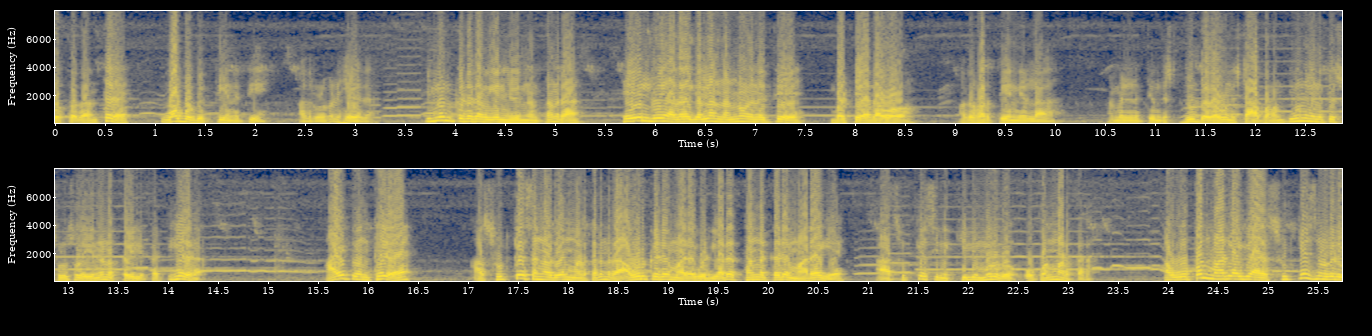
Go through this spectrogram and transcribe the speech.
ಗೊತ್ತದ ಅಂತೇಳಿ ಒಬ್ಬ ವ್ಯಕ್ತಿ ಏನೈತಿ ಅದ್ರೊಳಗಡೆ ಹೇಳಿದ. ಇನ್ನೊಂದು ಕಡೆ ನಾವು ಏನ್ ಹೇಳಿದ ಅಂತಂದ್ರ ಹೇಳ್ರಿ ಅದ್ರಾಗೆಲ್ಲ ನನ್ನ ಏನೈತಿ ಬಟ್ಟೆ ಅದಾವೋ, ಅದ್ರ ಹೊರತು ಏನಿಲ್ಲ. ಆಮೇಲೆ ಒಂದಿಷ್ಟು ದುಡ್ಡು ಅದಾವ ಒಂದಿಷ್ಟು ಆಭರಣ ಅಂತ ಇವನು ಏನಂತ ಸುಳು ಸುಳು ಏನೇನೋ ಕೈಲಿ ಕಟ್ಟಿ ಹೇಳಿದ. ಆಯ್ತು ಅಂತೇಳಿ ಆ ಸುಟ್ಕೇಸ್ ಅನ್ನೋದು ಏನ್ ಮಾಡ್ತಾರೆ ಅಂದ್ರೆ ಅವ್ರ ಕಡೆ ಮಾರ್ಯಾಗ ಹೊಡಿಲಾರೆ, ತನ್ನ ಕಡೆ ಮಾರ್ಯಾಗೆ ಆ ಸುಟ್ಕೇಸಿನ ಕಿಲಿ ಮುರಿದು ಓಪನ್ ಮಾಡ್ತಾರ. ಆ ಓಪನ್ ಮಾಡ್ಲಾಗಿ ಆ ಸುಟ್ಕೇಸಿನ ಒಳಗಡೆ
